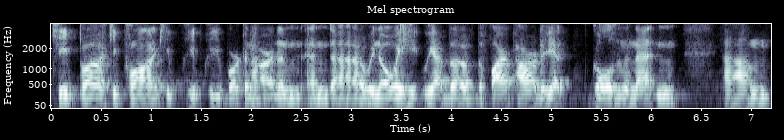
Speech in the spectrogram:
keep uh, keep clawing, keep keep keep working hard, and and uh, we know we we have the the firepower to get goals in the net, and um,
